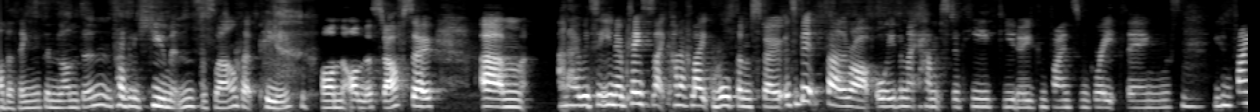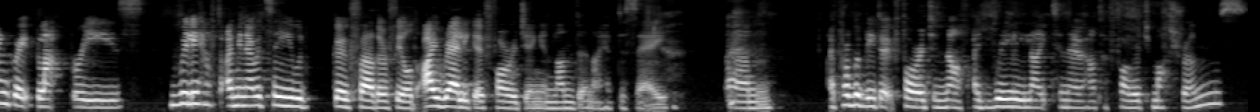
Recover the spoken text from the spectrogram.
other things in London, probably humans as well that pee on on the stuff. So, um, and I would say you know places like kind of like Walthamstow, it's a bit further up, or even like Hampstead Heath. You know, you can find some great things. Mm. You can find great blackberries. You really have to. I mean, I would say you would go further afield. I rarely go foraging in London. I have to say. Um, I probably don't forage enough. I'd really like to know how to forage mushrooms.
